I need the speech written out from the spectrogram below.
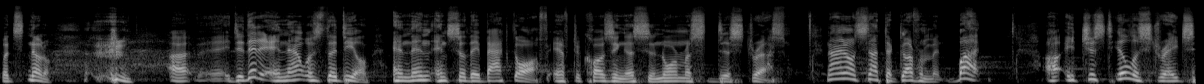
But no, no. uh, did it, and that was the deal. And then, and so they backed off after causing us enormous distress. Now, I know it's not the government, but uh, it just illustrates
